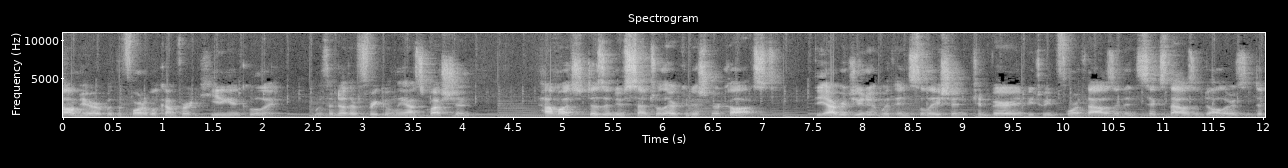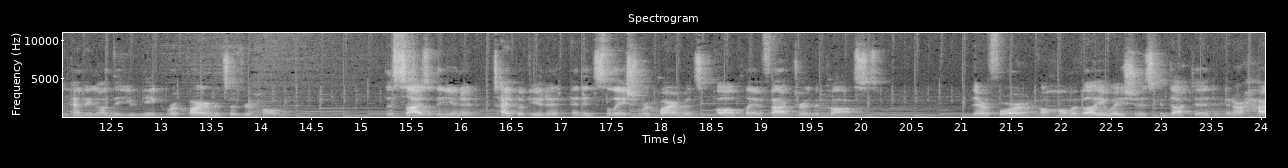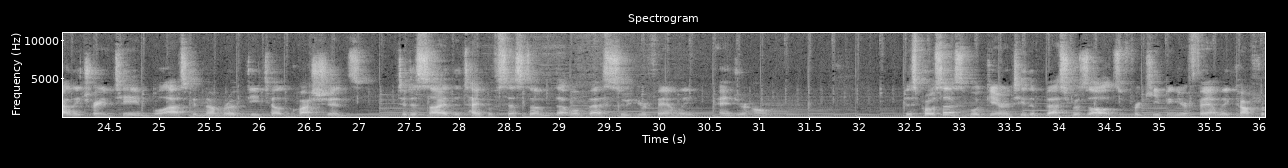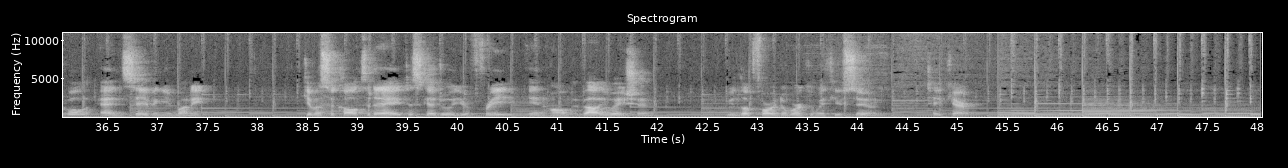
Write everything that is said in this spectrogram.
Tom here with Affordable Comfort Heating and Cooling with another frequently asked question. How much does a new central air conditioner cost? The average unit with installation can vary between $4,000 and $6,000 depending on the unique requirements of your home. The size of the unit, type of unit, and installation requirements all play a factor in the cost. Therefore, a home evaluation is conducted and our highly trained team will ask a number of detailed questions to decide the type of system that will best suit your family and your home. This process will guarantee the best results for keeping your family comfortable and saving you money. Give us a call today to schedule your free in-home evaluation. We look forward to working with you soon. Take care.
